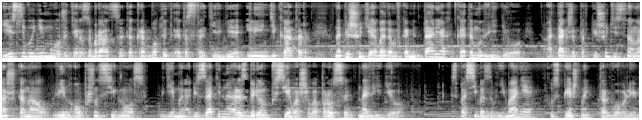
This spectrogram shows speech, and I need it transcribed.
Если вы не можете разобраться, как работает эта стратегия или индикатор, напишите об этом в комментариях к этому видео, а также подпишитесь на наш канал Win Option Signals, где мы обязательно разберем все ваши вопросы на видео. Спасибо за внимание, успешной торговли!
